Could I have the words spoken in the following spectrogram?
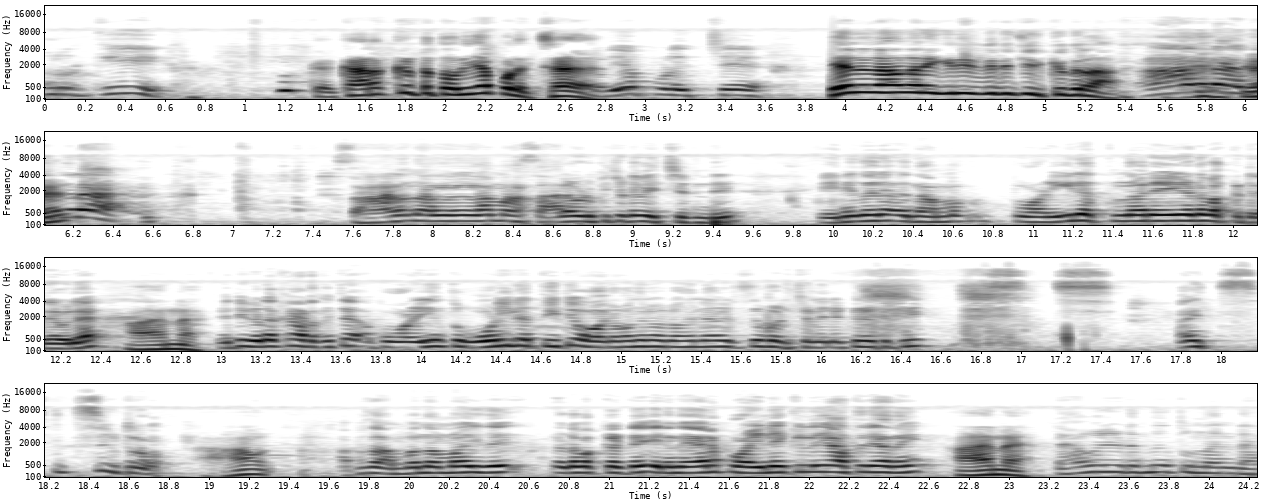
കുറുക്കി. കറക്കിട്ട് തൊലിയെ പൊളിച്ച്. പൊളിച്ചേ. സാധനം നല്ല മസാല ഒടിപ്പിച്ചിട്ട് വെച്ചിട്ടുണ്ട്. ഇനി ഇത് നമ്മ പുഴയിൽ എത്തുന്നവരെ വെക്കട്ടില്ലേ പോലെ? എന്നിട്ട് ഇവിടെ കടന്നിട്ട് പുഴയും തോണിയിൽ എത്തിയിട്ട് ഓരോന്നിനും ഓരോന്നിനെ വെളിച്ചെണ്ണയിലേക്ക് ഇട്ടിട്ട് കിട്ടണം. അപ്പൊ സംഭവം നമ്മൾ ഇത് ഇവിടെ വെക്കട്ടെ ഇനി നേരെ പുഴയിലേക്കുള്ള യാത്രയാണ്. രാവിലെ ഇടുന്ന് തിന്നാനുണ്ടാ?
